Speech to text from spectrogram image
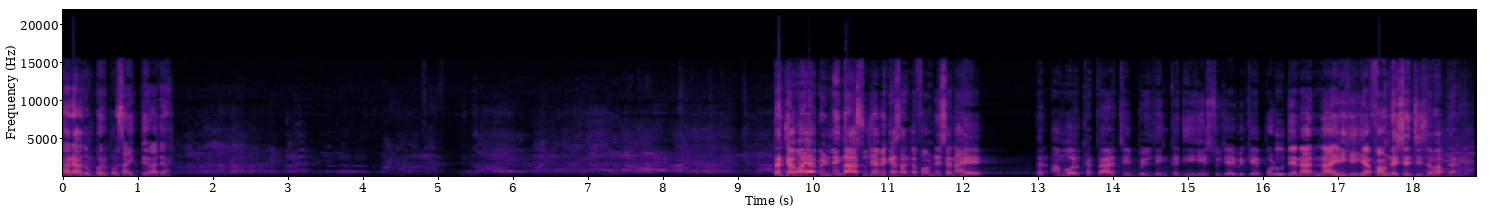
अरे अजून भरपूर साहित्य आहे राजा. तर जेव्हा या बिल्डिंगला सुजय विखे सारखं फाउंडेशन आहे तर अमोल खताळची बिल्डिंग कधीही सुजय विखे पडू देणार नाही ही या फाउंडेशनची जबाबदारी आहे.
